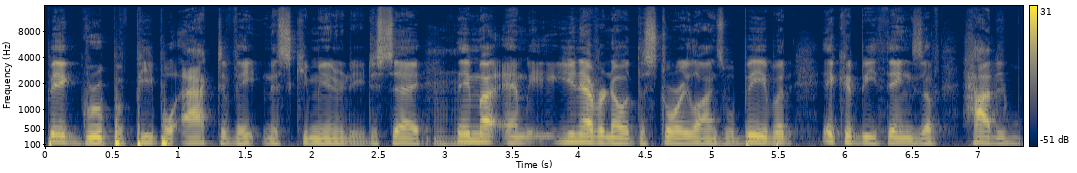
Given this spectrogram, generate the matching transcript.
big group of people activate in this community to say they might. And you never know what the storylines will be, but it could be things of how did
